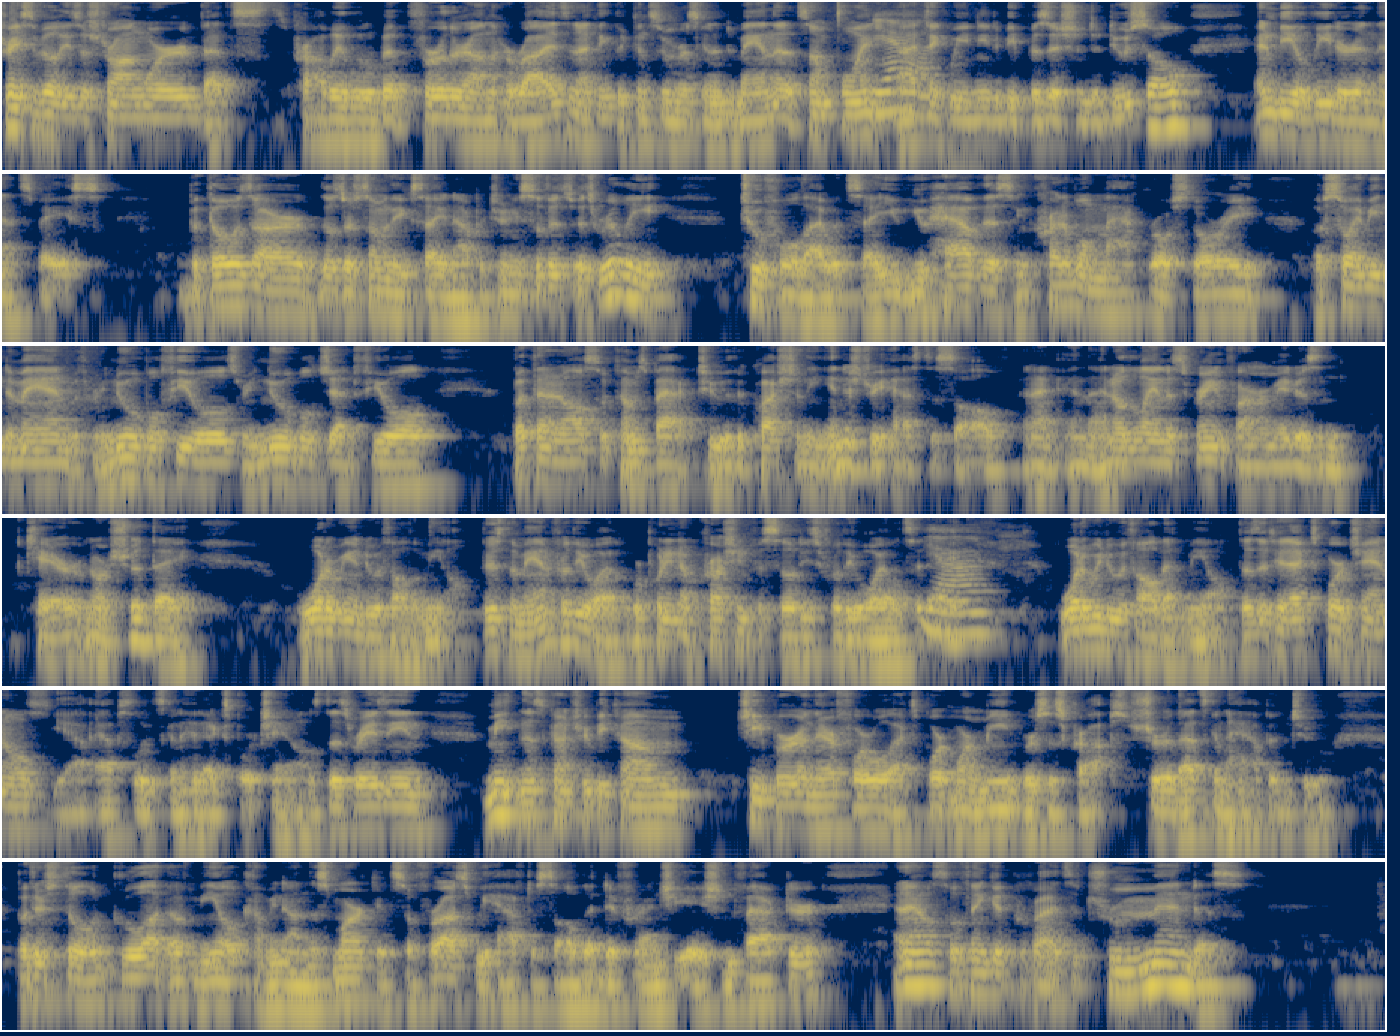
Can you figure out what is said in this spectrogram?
traceability is a strong word that's probably a little bit further on the horizon. I think the consumer is going to demand that at some point. And i think we need to be positioned to do so and be a leader in that space. But those are those are some of the exciting opportunities. So it's really twofold i would say. You you have this incredible macro story of soybean demand with renewable fuels renewable jet fuel but then it also comes back to the question the industry has to solve. And i, and I know the landus grain farmer maybe doesn't care nor should they what are we going to do with all the meal there's demand for the oil we're putting up crushing facilities for the oil today Yeah. what do we do with all that meal? Does it hit export channels? Yeah, absolutely. It's going to hit export channels. Does raising meat in this country become cheaper and therefore we'll export more meat versus crops? Sure, that's going to happen too. But there's still a glut of meal coming on this market. So for us, we have to solve that differentiation factor. And I also think it provides a tremendous,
